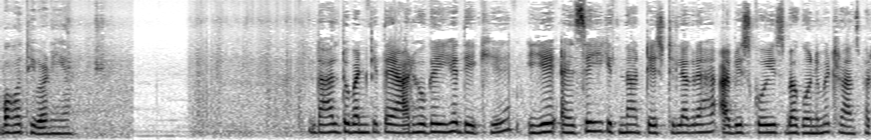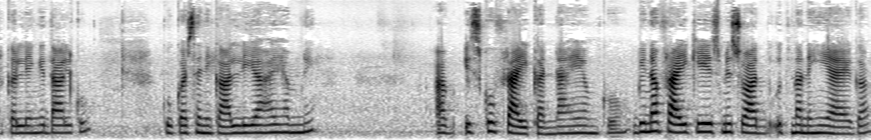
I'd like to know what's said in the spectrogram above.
बहुत ही बढ़िया। दाल तो बन के तैयार हो गई है, देखिए। ये ऐसे ही कितना टेस्टी लग रहा है। अब इसको इस भगोने में ट्रांसफ़र कर लेंगे दाल को। कुकर से निकाल लिया है हमने। अब इसको फ्राई करना है हमको। बिना फ्राई किए इसमें स्वाद उतना नहीं आएगा।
